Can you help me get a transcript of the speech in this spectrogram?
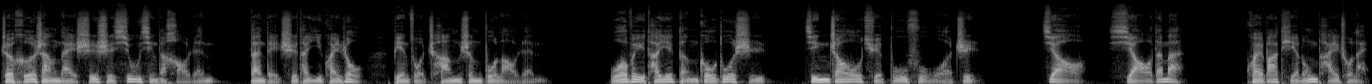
这和尚乃实是修行的好人，但得吃他一块肉，便做长生不老人。我为他也等够多时，今朝却不负我志，叫小的们，快把铁笼抬出来，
